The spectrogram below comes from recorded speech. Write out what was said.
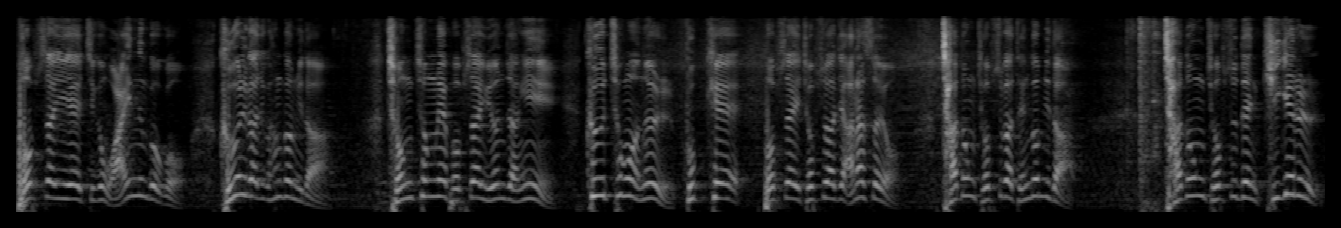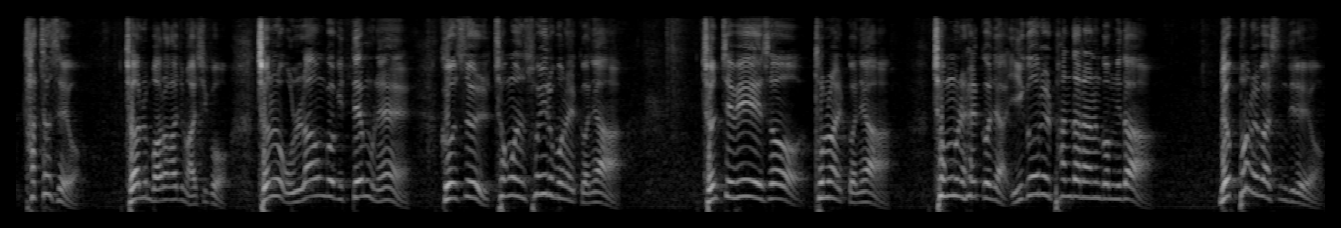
법사위에 지금 와 있는 거고 그걸 가지고 한 겁니다. 정청래 법사위원장이 그 청원을 국회 법사위에 접수하지 않았어요. 자동 접수가 된 겁니다. 자동 접수된 기계를 탓하세요. 저를 뭐라 하지 마시고 저는 올라온 거기 때문에 그것을 청원 소위로 보낼 거냐 전체 회의에서 토론할 거냐 청문회 할 거냐 이거를 판단하는 겁니다. 몇 번을 말씀드려요.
